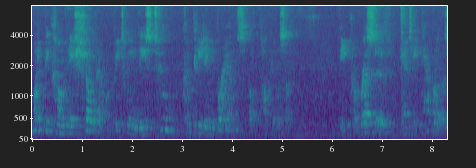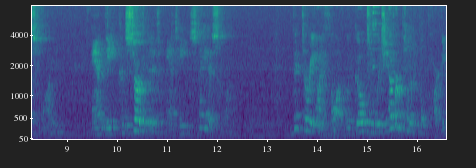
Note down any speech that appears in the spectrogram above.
might become a showdown between these two competing brands of populism the progressive anti-capitalist one and the conservative anti-statist one. Victory, I thought, would go to whichever political party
